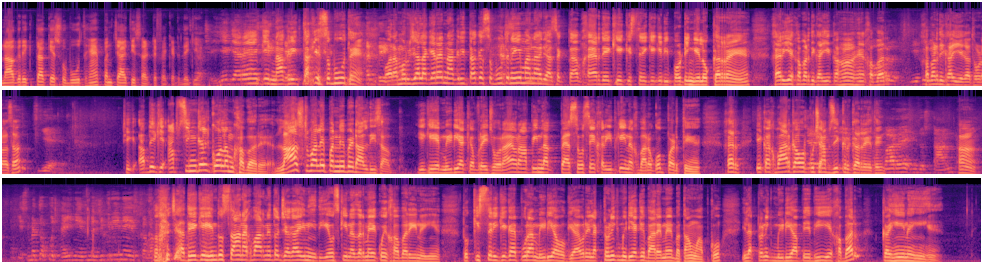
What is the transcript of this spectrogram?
नागरिकता के सबूत हैं पंचायती सर्टिफिकेट। देखिए। ये कह रहे हैं कि नागरिकता के सबूत हैं और अमर उजाला कह रहे हैं नागरिकता के सबूत नहीं माना जा सकता। अब खैर देखिए किस तरीके की रिपोर्टिंग ये लोग कर रहे हैं। खैर ये खबर दिखाइए कहाँ है खबर? खबर दिखाइएगा थोड़ा सा। ठीक है। अब देखिए अब सिंगल कॉलम खबर है। लास्ट वाले पन्ने पर डाल दी साहब। ये कि ये मीडिया कवरेज हो रहा है और आप इन लाख पैसों से खरीद के इन अखबारों को पढ़ते हैं। खैर एक अखबार का और कुछ आप ज़िक्र कर रहे थे। हिंदुस्तान। हाँ। इसमें तो कुछ है ही नहीं इसमें ज़िक्र ही नहीं इस खबर अच्छा देखिए हिंदुस्तान अखबार ने तो जगह ही नहीं दी है उसकी नज़र में कोई खबर ही नहीं है। तो किस तरीके का पूरा मीडिया हो गया? और इलेक्ट्रॉनिक मीडिया के बारे में बताऊँ आपको इलेक्ट्रॉनिक मीडिया पे भी ये खबर कहीं नहीं है।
